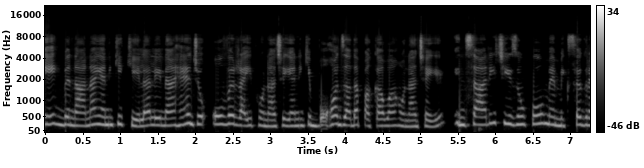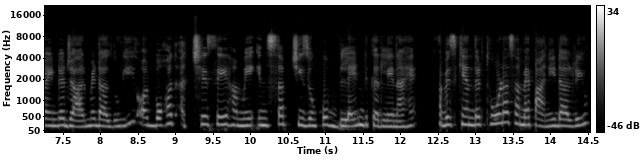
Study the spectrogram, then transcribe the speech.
एक बनाना यानी कि केला लेना है जो ओवर राइप होना चाहिए, यानी कि बहुत ज़्यादा पका हुआ होना चाहिए। इन सारी चीज़ों को मैं मिक्सर ग्राइंडर जार में डाल दूँगी और बहुत अच्छे से हमें इन सब चीज़ों को ब्लेंड कर लेना है। अब इसके अंदर थोड़ा सा मैं पानी डाल रही हूँ।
